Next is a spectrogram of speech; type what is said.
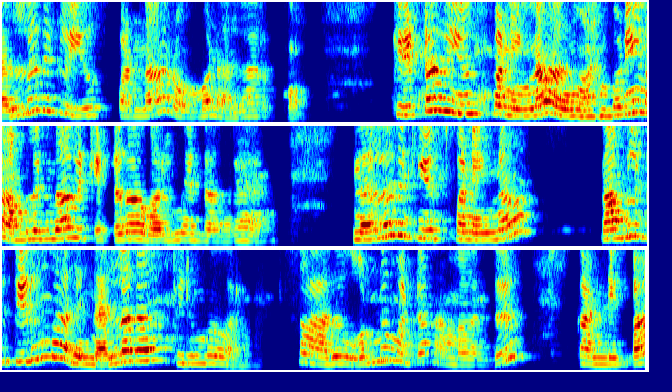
நல்லதுக்கு யூஸ் பண்ணா ரொம்ப நல்லா இருக்கும். கெட்டதை யூஸ் பண்ணீங்கன்னா அது மறுபடியும் நம்மளுக்கு தான் அது கெட்டதா வருமே தவிர நல்லதுக்கு யூஸ் பண்ணீங்கன்னா நம்மளுக்கு திரும்ப அது நல்லதா திரும்ப வரும். ஸோ அது ஒண்ணு மட்டும் நம்ம வந்து கண்டிப்பா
